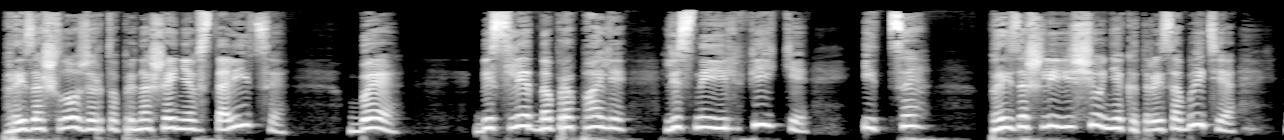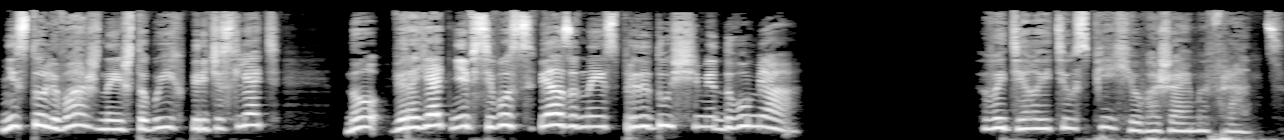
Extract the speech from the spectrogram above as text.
произошло жертвоприношение в столице, б. бесследно пропали лесные эльфийки — и Ц произошли еще некоторые события, не столь важные, чтобы их перечислять, но, вероятнее всего, связанные с предыдущими двумя. «Вы делаете успехи, уважаемый Франц».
